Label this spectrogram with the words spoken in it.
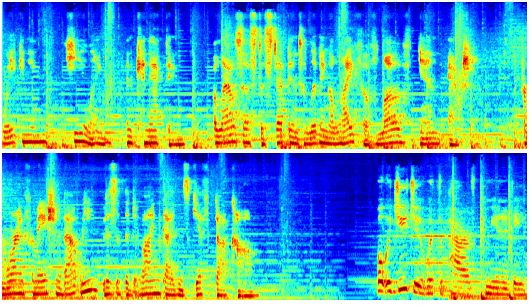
awakening, healing, and connecting allows us to step into living a life of love in action. For more information about me, visit thedivineguidancegift.com. What would you do with the power of community?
